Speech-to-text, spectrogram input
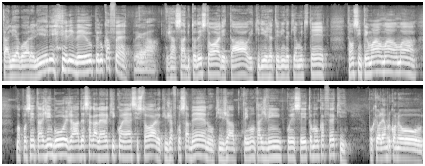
tá ali agora ali, ele, ele veio pelo café. Legal. Já sabe toda a história e tal, e queria já ter vindo aqui há muito tempo. Então, assim, tem uma, uma, uma, uma porcentagem boa já dessa galera que conhece a história, que já ficou sabendo, que já tem vontade de vir conhecer e tomar um café aqui. Porque eu lembro quando eu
